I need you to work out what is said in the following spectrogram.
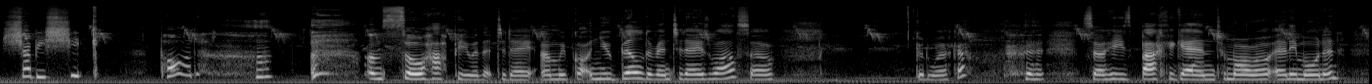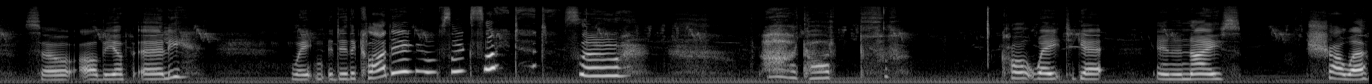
shabby chic pod. I'm so happy with it today and we've got a new builder in today as well so good worker. so he's back again tomorrow early morning so I'll be up early waiting to do the cladding. I'm so excited. So, oh my god, can't wait to get in a nice shower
